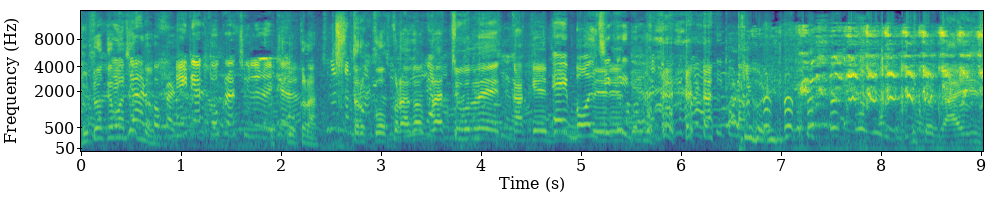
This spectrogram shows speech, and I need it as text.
দুটোকে পছন্দ? কোকরা তোর কোকরা কোকরা চুলে কাকে এই বলছি কি? তো গাইস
